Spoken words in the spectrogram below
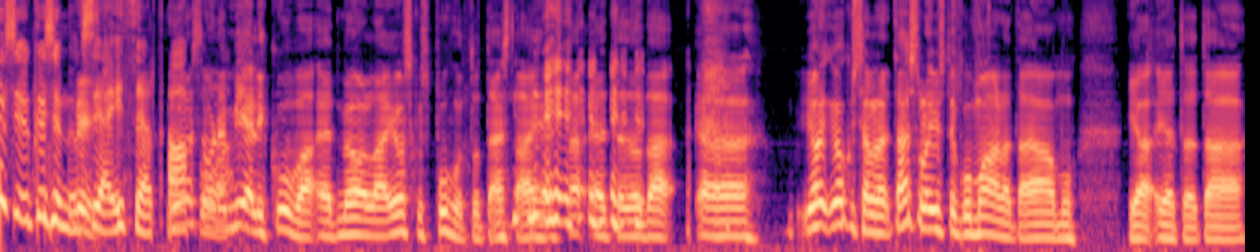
kysyy kysymyksiä niin. itseltä Mulla on semmoinen mielikuva, että me ollaan joskus puhuttu tästä aiheesta, niin. että tota, äh, joku sellainen, taisi olla just joku maanantai-aamu, ja, ja tota,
